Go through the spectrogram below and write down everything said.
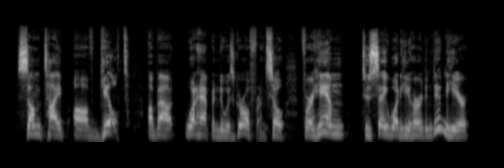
some type of guilt about what happened to his girlfriend. So for him to say what he heard and didn't hear,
